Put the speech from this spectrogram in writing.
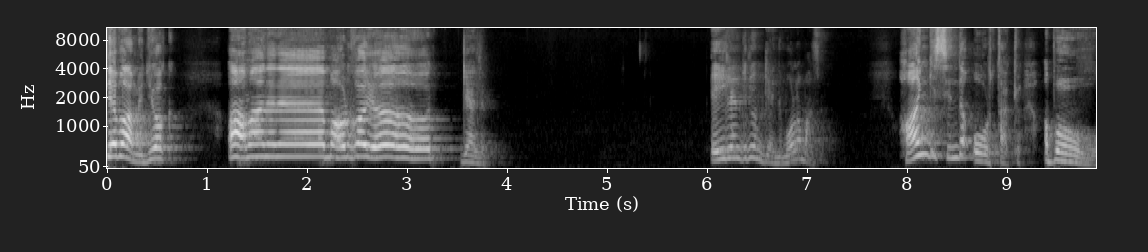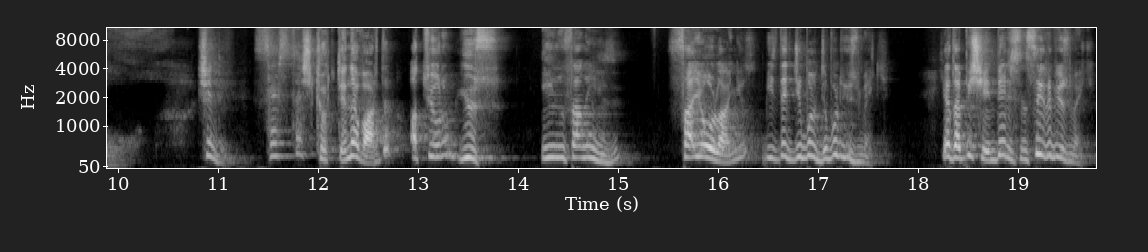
Devam ediyor. Aman enem orgayın. Geldim. Eğlendiriyorum kendimi olamaz mı? Hangisinde ortak kök? Abo. Şimdi sesteş kökte ne vardı? Atıyorum yüz. İnsanın yüzü. Sayı olan yüz. Bizde cıbır cıbır yüzmek. Ya da bir şeyin derisini sıyırıp yüzmek.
